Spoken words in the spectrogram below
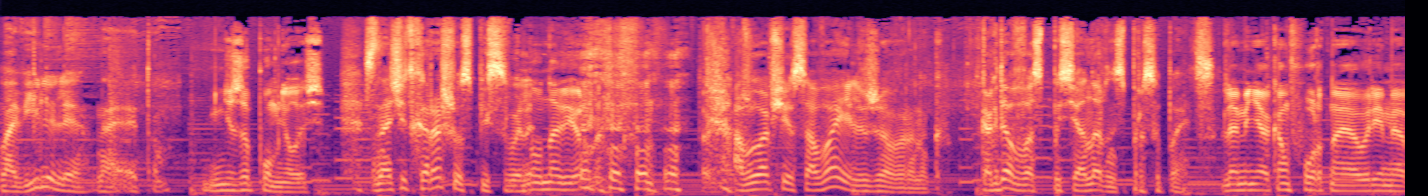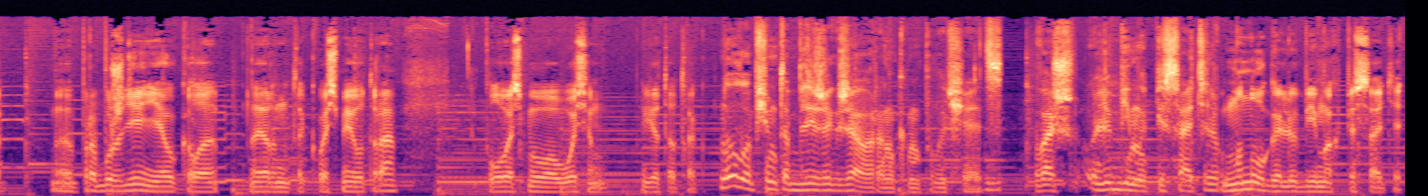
Ловили ли на этом? Не запомнилось. Значит, хорошо списывали. Ну, наверное. А вы вообще сова или жаворонок? Когда у вас пассионарность просыпается? Для меня комфортное время э, пробуждения около, наверное, так 8 утра полвосьмого, восемь, где-то так. Ну, в общем-то, ближе к жаворонкам получается. Ваш любимый писатель? Много любимых писателей.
